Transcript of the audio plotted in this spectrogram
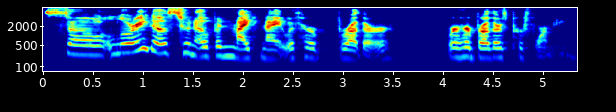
So Lori goes to an open mic night with her brother, where her brother's performing.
